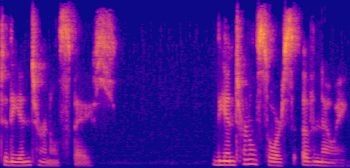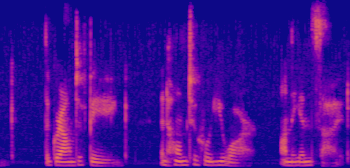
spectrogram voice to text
to the internal space, the internal source of knowing, the ground of being, and home to who you are on the inside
